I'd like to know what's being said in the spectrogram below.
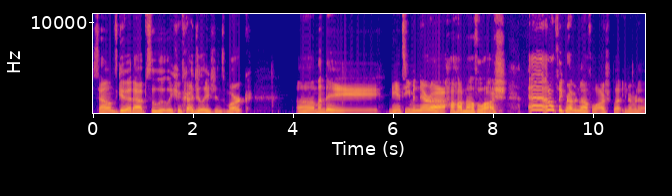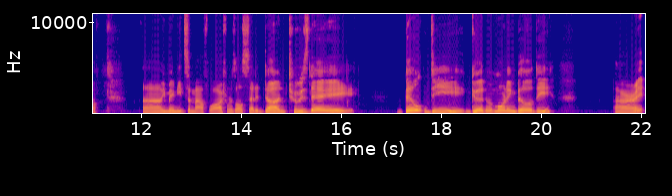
Sounds good. Absolutely. Congratulations, Mark. Uh, Monday. Nancy Minera. Haha, mouthwash. Eh, I don't think we're having mouthwash, but you never know. Uh, you may need some mouthwash when it's all said and done. Tuesday. Bill D. Good morning, Bill D. All right.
